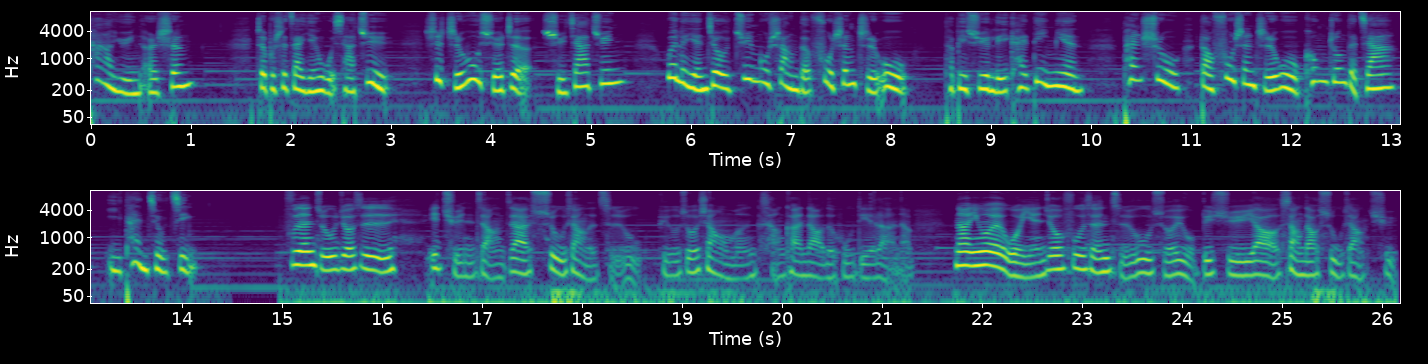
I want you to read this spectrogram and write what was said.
踏云而生。这不是在演武侠剧，是植物学者徐佳君为了研究巨木上的附生植物，他必须离开地面，攀树到附生植物空中的家，一探究竟。附生植物就是一群长在树上的植物，比如说像我们常看到的蝴蝶兰啊。那因为我研究附生植物，所以我必须要上到树上去。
